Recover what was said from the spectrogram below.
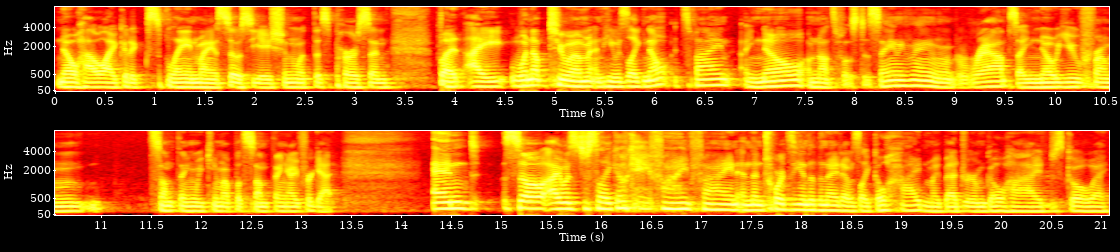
know how I could explain my association with this person. But I went up to him and he was like, No, it's fine. I know I'm not supposed to say anything. Raps, I know you from something. We came up with something, I forget. And so I was just like, okay, fine, fine. And then towards the end of the night, I was like, go hide in my bedroom, go hide, just go away.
